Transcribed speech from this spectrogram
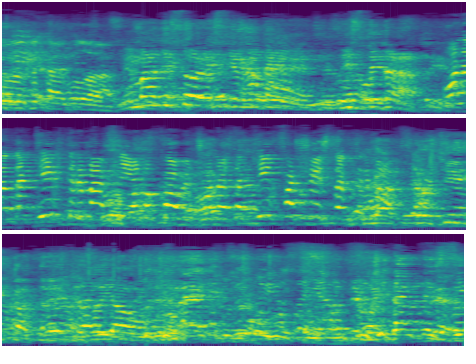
Вона така була. Нема ні совісті людини, ні стида. Вона таких тримався Янукович, вона таких фашистів тримався. Третя заява. Прочитайте всі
